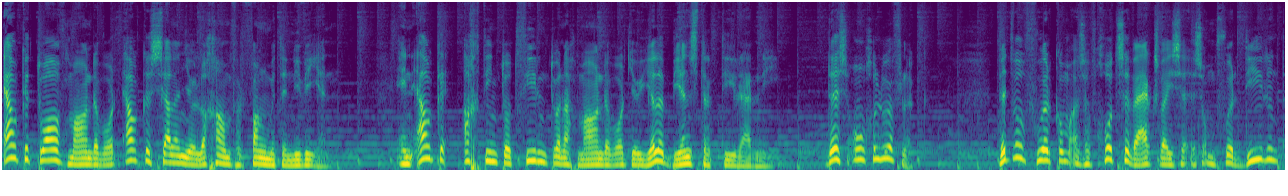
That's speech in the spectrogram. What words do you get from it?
Elke 12 maande word elke sel in jou liggaam vervang met 'n nuwe een en elke 18 tot 24 maande word jou hele beenstruktuur hernie. Dis ongelooflik. Dit wil voorkom asof God se werkswyse is om voortdurend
